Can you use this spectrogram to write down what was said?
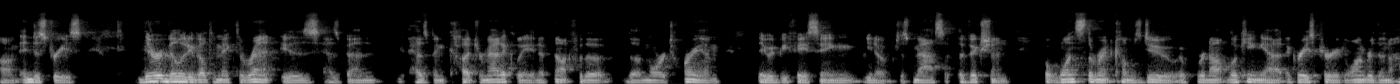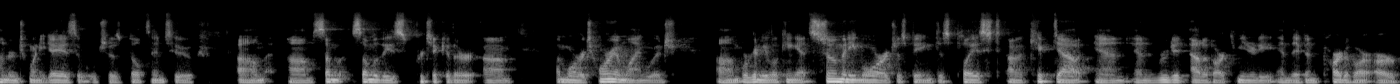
um, industries. Their ability to be able to make the rent is has been has been cut dramatically, and if not for the the moratorium, they would be facing you know just mass eviction. But once the rent comes due, if we're not looking at a grace period longer than 120 days, which was built into um, um, some some of these particular um, moratorium language, um, we're going to be looking at so many more just being displaced, uh, kicked out, and and rooted out of our community, and they've been part of our, our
